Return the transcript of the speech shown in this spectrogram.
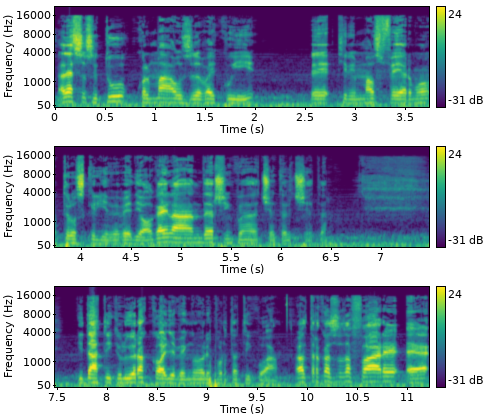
Adesso se tu col mouse vai qui e tieni il mouse fermo, te lo scrive, vedi Hog Highlander, 5, eccetera, eccetera i dati che lui raccoglie vengono riportati qua. L'altra cosa da fare è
